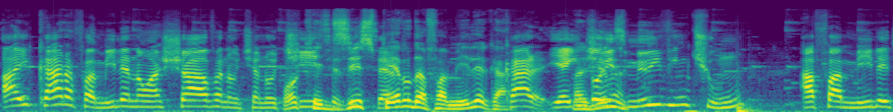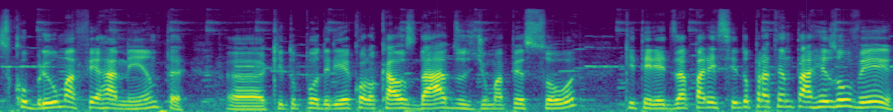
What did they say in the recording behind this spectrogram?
Aí, cara, a família não achava, não tinha Pô, notícias. que desespero etc. da família, cara. Cara, e aí Imagina. em 2021, a família descobriu uma ferramenta ah, que tu poderia colocar os dados de uma pessoa que teria desaparecido pra tentar resolver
